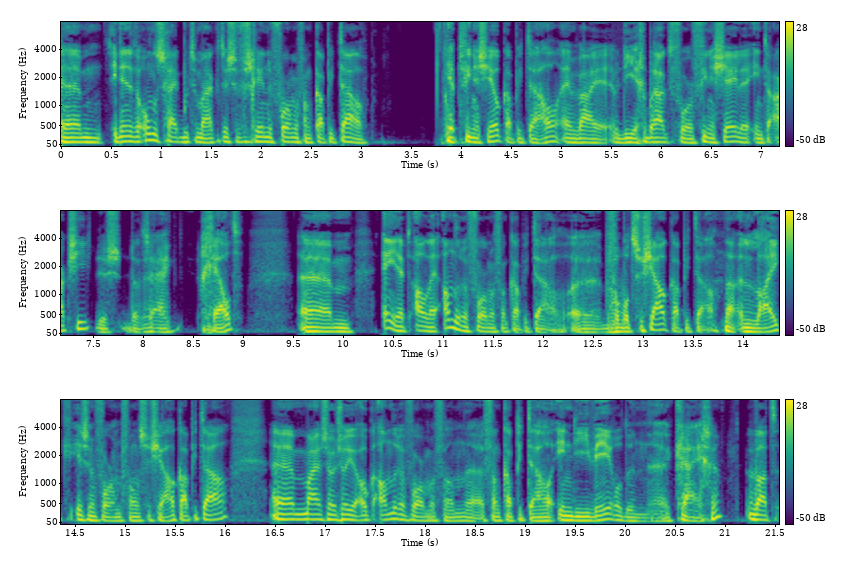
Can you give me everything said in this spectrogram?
Um, ik denk dat we onderscheid moeten maken tussen verschillende vormen van kapitaal. Je hebt financieel kapitaal en waar die je gebruikt voor financiële interactie. Dus dat is eigenlijk geld. Um, en je hebt allerlei andere vormen van kapitaal. Uh, bijvoorbeeld sociaal kapitaal. Nou, een like is een vorm van sociaal kapitaal. Uh, maar zo zul je ook andere vormen van, uh, van kapitaal in die werelden krijgen. Wat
